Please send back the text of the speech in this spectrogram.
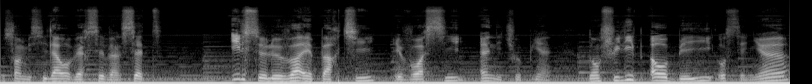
Nous sommes ici là au verset 27. Il se leva et partit, et voici un Éthiopien. Donc Philippe a obéi au Seigneur.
